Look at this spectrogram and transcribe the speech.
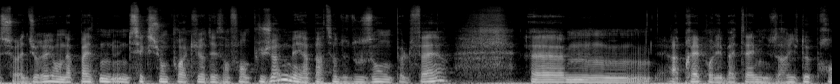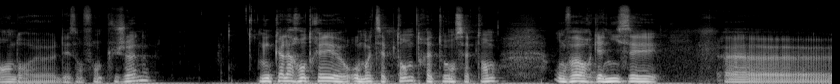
sur la durée, on n'a pas une section pour accueillir des enfants plus jeunes, mais à partir de 12 ans on peut le faire. après pour les baptêmes, il nous arrive de prendre des enfants plus jeunes. Donc à la rentrée au mois de septembre, très tôt en septembre, on va organiser euh,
